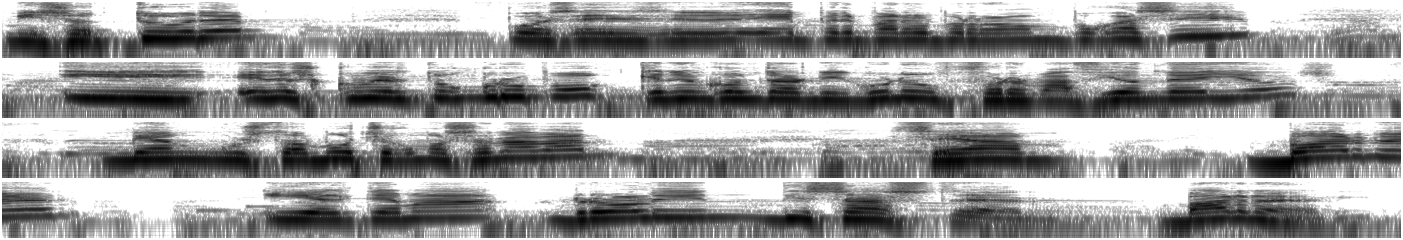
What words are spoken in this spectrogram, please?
Miss Octubre. Pues eh, he preparado el programa un poco así y he descubierto un grupo que no he encontrado ninguna información de ellos. Me han gustado mucho cómo sonaban. Se llaman Barner y el tema Rolling Disaster. Barner.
